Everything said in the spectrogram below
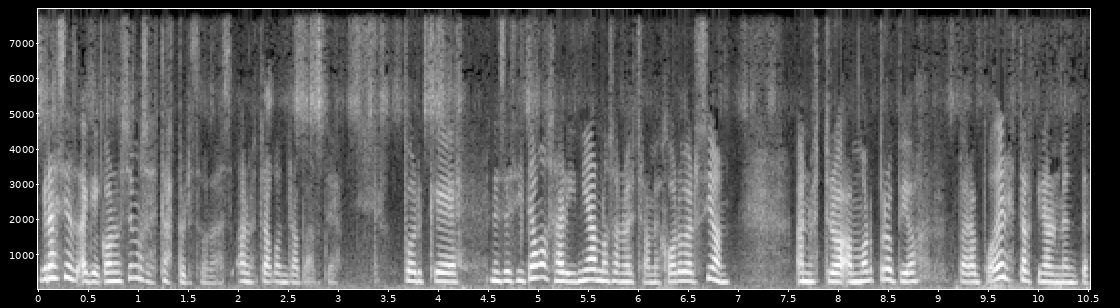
gracias a que conocemos a estas personas, a nuestra contraparte, porque necesitamos alinearnos a nuestra mejor versión, a nuestro amor propio, para poder estar finalmente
